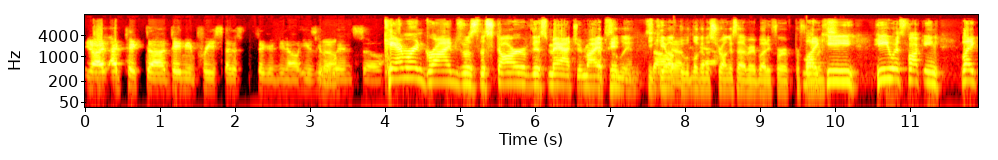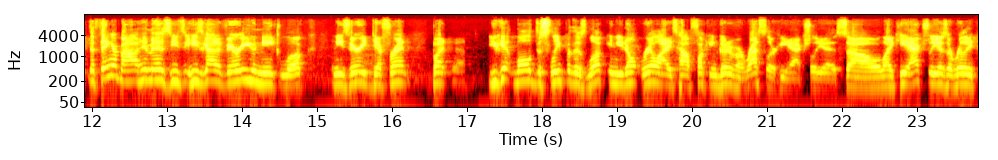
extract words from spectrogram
you know, I, I picked uh, Damian Priest. I just figured, you know, he was going to No. win. So Cameron Grimes was the star of this match, in my Absolutely. opinion. He So, came out Yeah. the, looking Yeah. the strongest out of everybody for performance. like he he was fucking like the thing about him is he's he's got a very unique look and he's very different, but Yeah. You get lulled to sleep with his look and you don't realize how fucking good of a wrestler he actually is. So like he actually is a really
